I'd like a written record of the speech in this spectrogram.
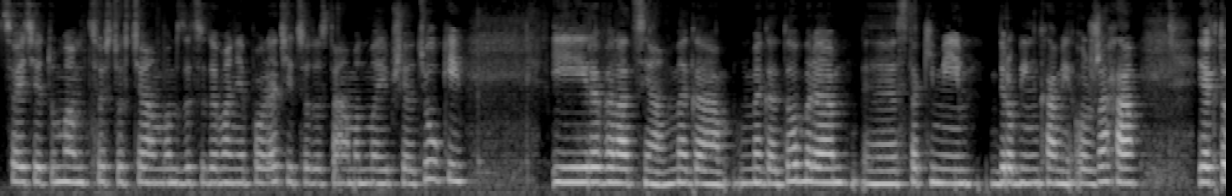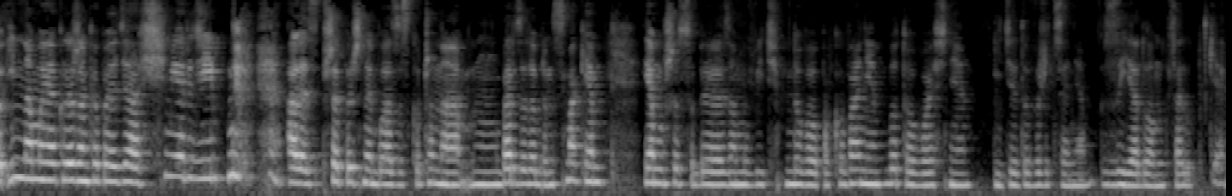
Słuchajcie, tu mam coś, co chciałam Wam zdecydowanie polecić, co dostałam od mojej przyjaciółki. I rewelacja, mega, mega dobre, e, z takimi drobinkami orzecha. Jak to inna moja koleżanka powiedziała, śmierdzi, ale jest przepyszne, była zaskoczona mm, bardzo dobrym smakiem. Ja muszę sobie zamówić nowe opakowanie, bo to właśnie idzie do wyrzucenia. Zjadłam calutkie.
